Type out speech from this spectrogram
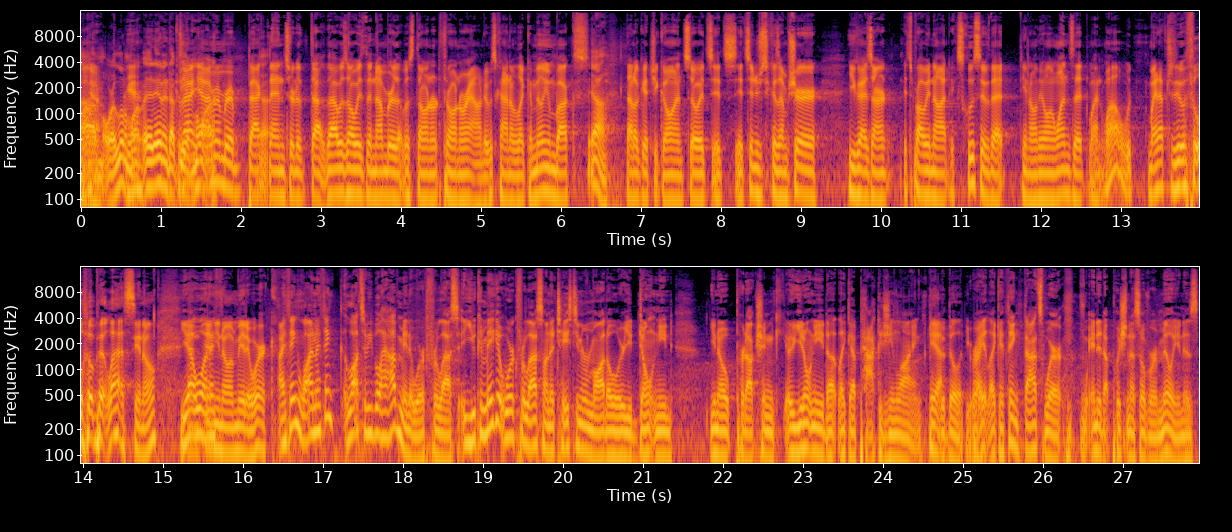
um, or a little more. It ended up 'Cause being I, more. Yeah, I remember back then, sort of that that was always the number that was thrown thrown around. It was kind of like a million bucks. Yeah. that'll get you going. So it's it's it's interesting because I'm sure you guys aren't. It's probably not exclusive that you know the only ones that went well we might have to do with a little bit less. You know. Yeah, and, well, and and, I you know, and made it work. I think, and I think lots of people have made it work for less. You can make it work for less on a tasting room model where you don't need, you know, production. You don't need a, like a packaging line Yeah, capability, right? right. Like I think that's where we ended up pushing us over a million is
